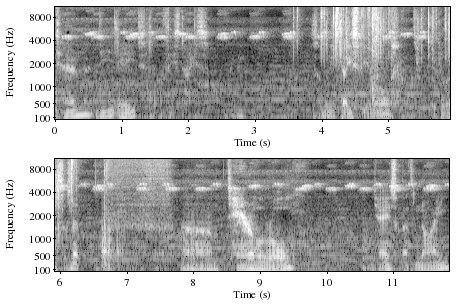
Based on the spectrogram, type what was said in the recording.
10, D8. I love these dice. So many dice being rolled. It's ridiculous, isn't it? Um, terrible roll. Okay, so that's 9.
